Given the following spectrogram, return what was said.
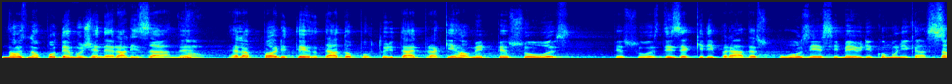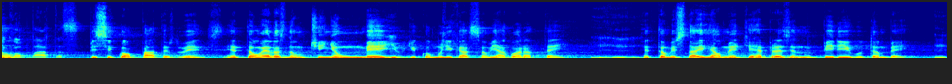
Nós não podemos generalizar, né? Não. Ela pode ter dado oportunidade para que realmente pessoas, pessoas desequilibradas usem esse meio de comunicação. Psicopatas. Psicopatas doentes. Então elas não tinham um meio de comunicação e agora têm. Uhum. Então isso daí realmente representa um perigo também. Uhum.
